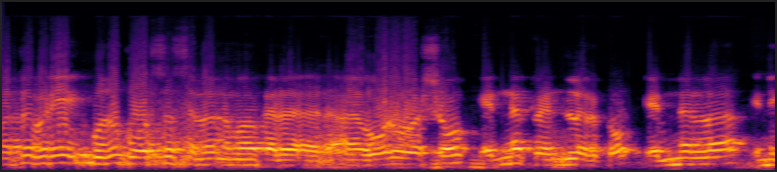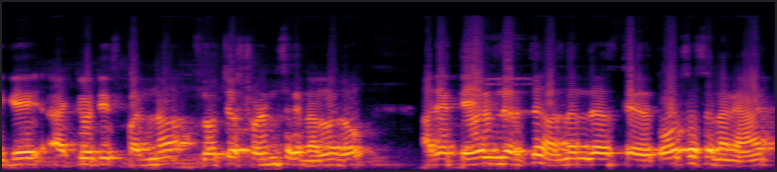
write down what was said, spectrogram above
மற்றபடி புது கோர்சஸ் எல்லாம் நம்ம ஒரு வருஷம் என்ன ட்ரெண்ட்ல இருக்கோ என்னெல்லாம் இன்னைக்கு ஆக்டிவிட்டிஸ் பண்ணா ஃபியூச்சர் ஸ்டூடெண்ட்ஸுக்கு நல்லதோ அதை தேர்ந்தெடுத்து அந்தந்த கோர்சஸை நாங்கள் ஆட்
